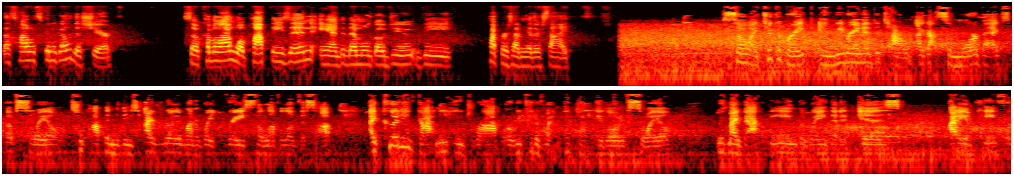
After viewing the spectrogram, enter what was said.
that's how it's going to go this year. So come along, we'll pop these in and then we'll go do the peppers on the other side. So I took a break and we ran into town. I got some more bags of soil to pop into these. I really want to wait, raise the level of this up. I could have gotten a drop or we could have went and picked up a load of soil with my back being the way that it is, I am paying for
